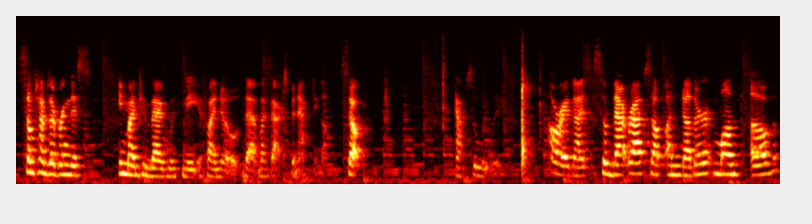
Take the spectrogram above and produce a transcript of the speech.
Sometimes I bring this in my gym bag with me if I know that my back's been acting up. So, absolutely. All right guys, so that wraps up another month of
